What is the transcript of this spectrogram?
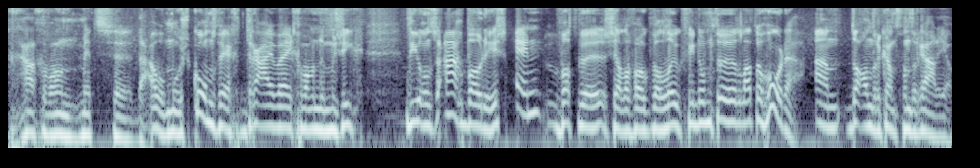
gaan gewoon met de oude Moes weg. Draaien wij gewoon de muziek die ons aangeboden is. En wat we zelf ook wel leuk vinden om te laten horen aan de andere kant van de radio.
